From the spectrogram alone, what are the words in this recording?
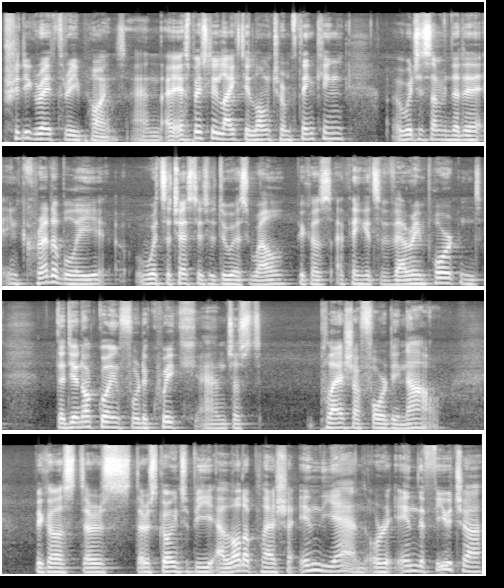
pretty great three points. And I especially like the long term thinking which is something that I incredibly would suggest you to do as well, because I think it's very important that you're not going for the quick and just pleasure for the now. Because there's there's going to be a lot of pleasure in the end or in the future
